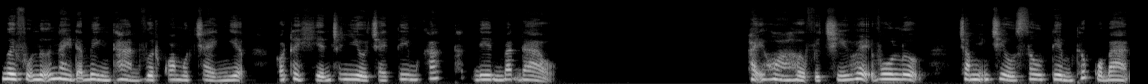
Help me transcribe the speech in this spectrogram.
Người phụ nữ này đã bình thản vượt qua một trải nghiệm có thể khiến cho nhiều trái tim khác thất điên bắt đảo. Hãy hòa hợp với trí huệ vô lượng trong những chiều sâu tiềm thức của bạn.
